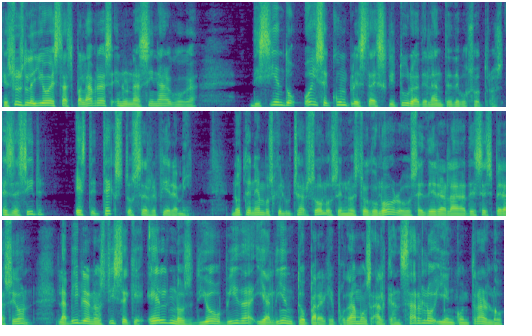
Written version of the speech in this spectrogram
Jesús leyó estas palabras en una sinagoga, diciendo, hoy se cumple esta escritura delante de vosotros. Es decir, este texto se refiere a mí. No tenemos que luchar solos en nuestro dolor o ceder a la desesperación. La Biblia nos dice que Él nos dio vida y aliento para que podamos alcanzarlo y encontrarlo,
